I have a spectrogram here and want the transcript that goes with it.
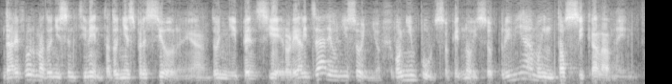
dare forma ad ogni sentimento, ad ogni espressione, ad ogni pensiero, realizzare ogni sogno, ogni impulso che noi sopprimiamo intossica la mente.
